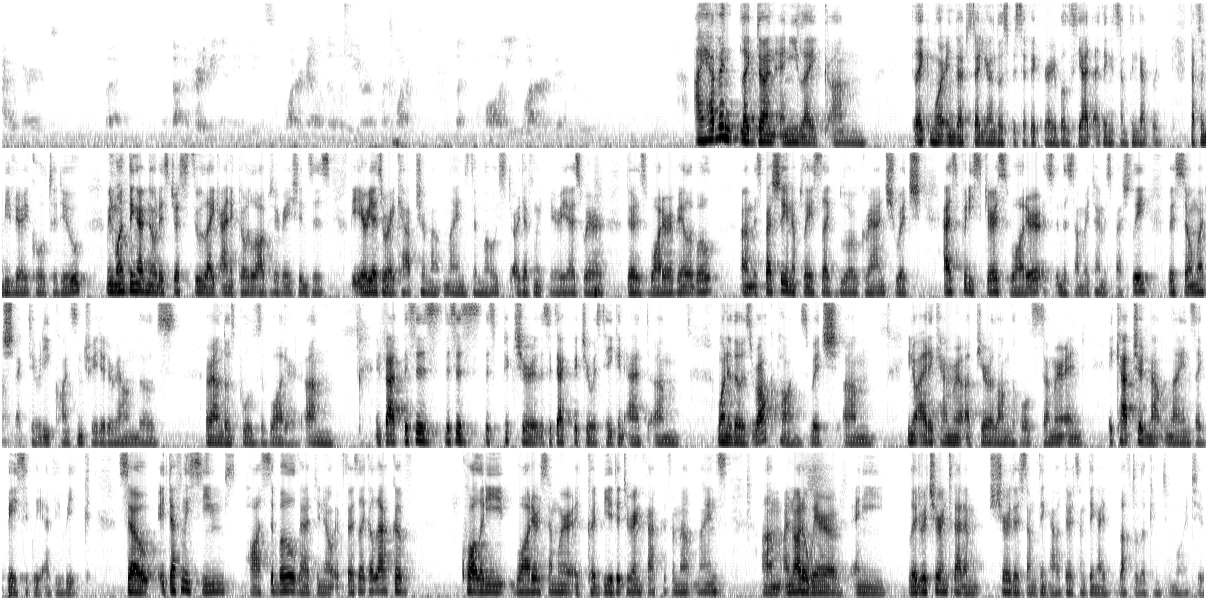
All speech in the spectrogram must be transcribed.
Yeah, Kenichi. I haven't like done any like um, like more in-depth study on those specific variables yet. I think it's something that would definitely be very cool to do. I mean, one thing I've noticed just through like anecdotal observations is the areas where I capture mountain lions the most are definitely areas where there's water available, um, especially in a place like Blue Oak Ranch, which has pretty scarce water in the summertime, especially. There's so much activity concentrated around those around those pools of water. Um, in fact, this is this is this picture. This exact picture was taken at um, one of those rock ponds, which um, you know I had a camera up here along the whole summer, and it captured mountain lions like basically every week. So it definitely seems possible that you know if there's like a lack of quality water somewhere, it could be a deterring factor for mountain lions. Um, I'm not aware of any literature into that. I'm sure there's something out there, something I'd love to look into more too.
